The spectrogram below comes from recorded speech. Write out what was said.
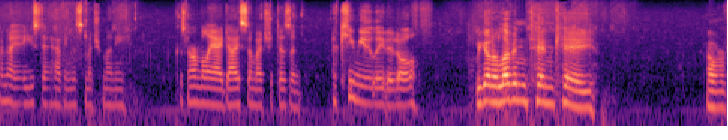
I'm not used to having this much money. Because normally I die so much it doesn't accumulate at all. We got 1110k. However,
